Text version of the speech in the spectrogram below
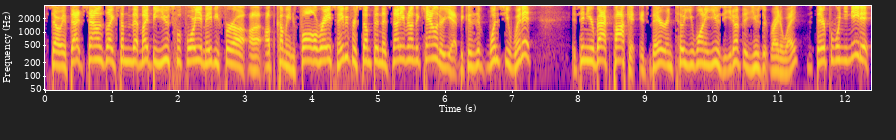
So if that sounds like something that might be useful for you, maybe for a, a upcoming fall race, maybe for something that's not even on the calendar yet, because if once you win it, it's in your back pocket. It's there until you want to use it. You don't have to use it right away. It's there for when you need it.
